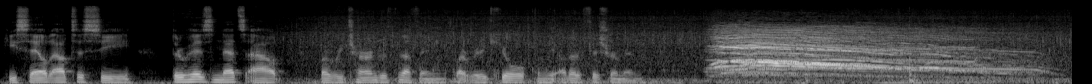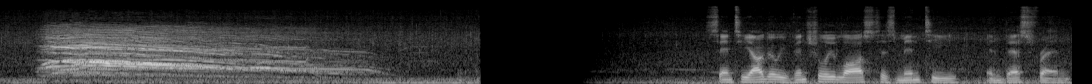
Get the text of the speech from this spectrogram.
he sailed out to sea, threw his nets out, but returned with nothing but ridicule from the other fishermen. Santiago eventually lost his mentee and best friend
